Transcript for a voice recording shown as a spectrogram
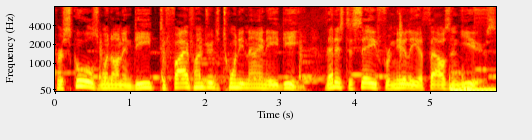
Her schools went on indeed to 529 AD, that is to say, for nearly a thousand years.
